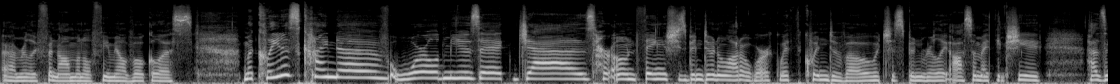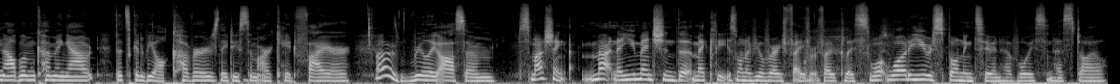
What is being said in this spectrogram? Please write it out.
um, really phenomenal female vocalists. Meklit is kind of world music, jazz, her own thing. She's been doing a lot of work with Quinn DeVeaux, which has been really awesome. I think she has an album coming out that's going to be all covers. They do some Arcade Fire. Oh. It's really awesome. Smashing. Matt, now you mentioned that Meklit is one of your very favourite vocalists. What, what are you responding to in her voice and her style?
